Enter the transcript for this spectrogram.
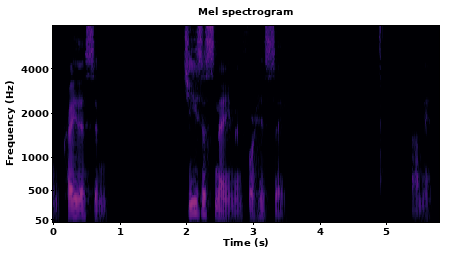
We pray this in Jesus' name and for His sake. Amen.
